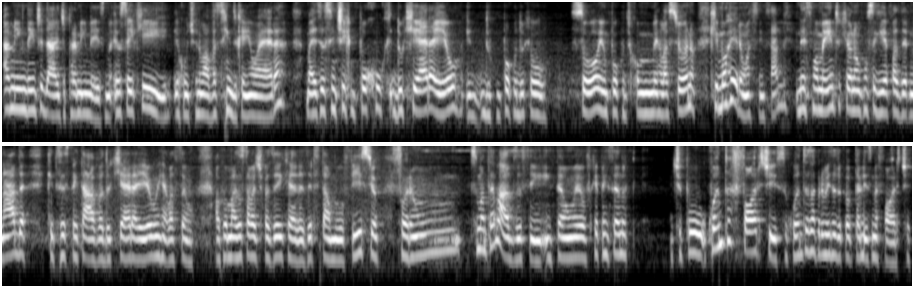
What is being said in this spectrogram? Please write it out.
a minha identidade para mim mesma. Eu sei que eu continuava sendo quem eu era, mas eu senti que um pouco do que era eu e do- um pouco do que eu sou e um pouco de como me relaciono, que morreram assim, sabe? Nesse momento que eu não conseguia fazer nada que desrespeitava do que era eu em relação ao que eu mais gostava de fazer, que era exercitar o meu ofício, foram desmantelados assim. Então eu fiquei pensando Tipo, quanto é forte isso, quanto essa premissa do capitalismo é forte.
